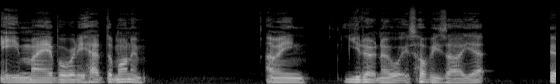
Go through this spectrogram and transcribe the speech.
He may have already had them on him. I mean, you don't know what his hobbies are yet.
